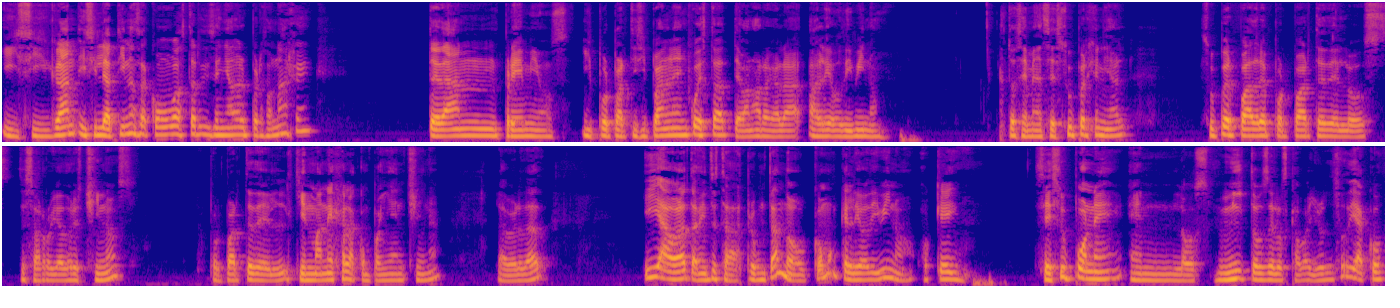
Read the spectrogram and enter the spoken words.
Y si, gan y si le atinas a cómo va a estar diseñado el personaje, te dan premios. Y por participar en la encuesta, te van a regalar a Leo Divino. Entonces me hace súper genial, súper padre por parte de los desarrolladores chinos por parte de quien maneja la compañía en China, la verdad. Y ahora también te estabas preguntando, ¿cómo que Leo Divino? Ok, se supone en los mitos de los caballeros del zodiaco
